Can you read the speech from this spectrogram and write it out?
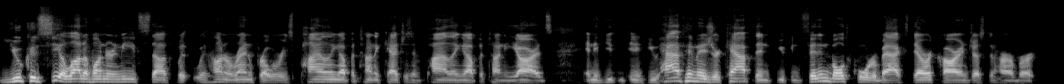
you could see a lot of underneath stuff with, with Hunter Renfrow where he's piling up a ton of catches and piling up a ton of yards. And if you and if you have him as your captain, you can fit in both quarterbacks, Derek Carr and Justin Herbert.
